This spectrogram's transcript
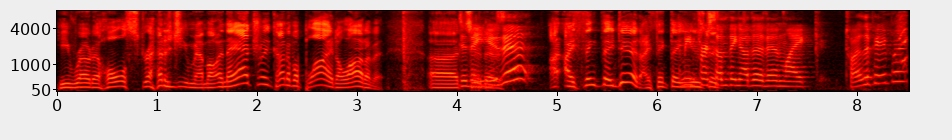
He wrote a whole strategy memo, and they actually kind of applied a lot of it. Uh, Did to they their- use it? I, I think they did. I think they I mean, for it. something other than like toilet paper?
